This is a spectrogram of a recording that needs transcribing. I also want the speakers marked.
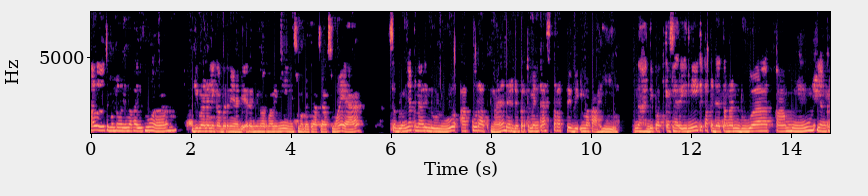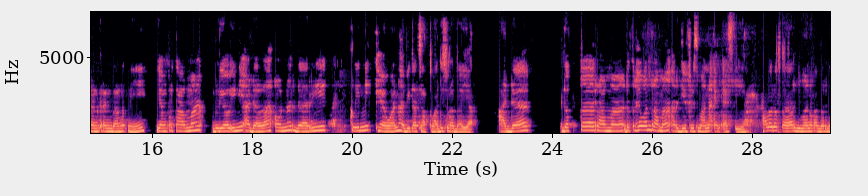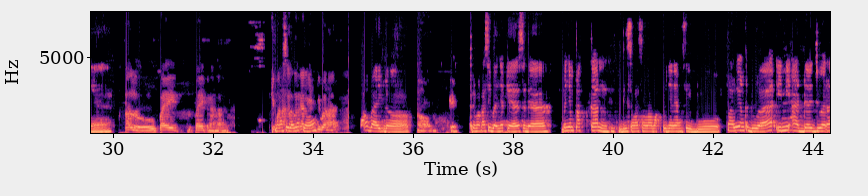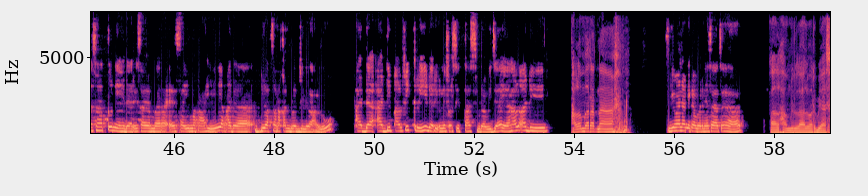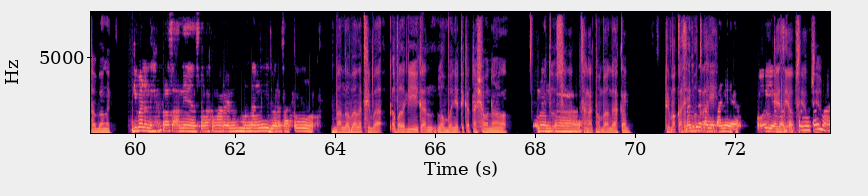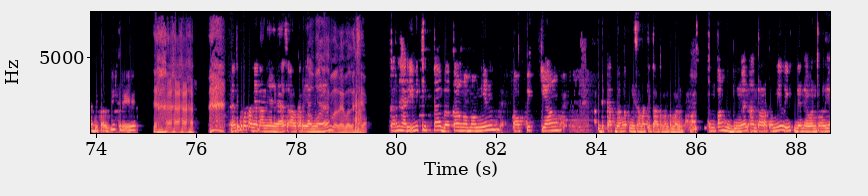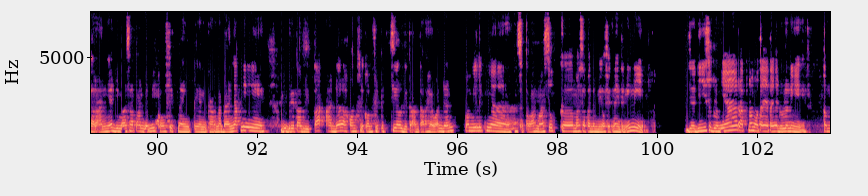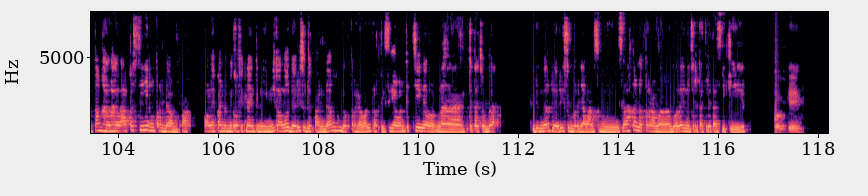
Speaker 1: Halo teman-teman terima kasih semua. Gimana nih kabarnya di era new normal ini? Semoga sehat-sehat semua ya. Sebelumnya kenalin dulu, aku Ratna dari Departemen Kastrat PBI Makahi. Nah, di podcast hari ini kita kedatangan dua tamu yang keren-keren banget nih. Yang pertama, beliau ini adalah owner dari klinik hewan Habitat Satwa di Surabaya. Ada Dokter Rama, Dokter Hewan Rama Argi Frismana MSI. Halo dokter, gimana kabarnya?
Speaker 2: Halo, baik, baik Rana.
Speaker 1: Terima kasih banyak ya.
Speaker 2: Gimana?
Speaker 1: Oh baik dok.
Speaker 2: Oh, oke.
Speaker 1: Terima kasih banyak ya sudah menyempatkan di sela-sela waktunya yang sibuk. Lalu yang kedua, ini ada juara satu nih dari sayembara esai Makahi yang ada dilaksanakan bulan Juli lalu. Ada Adib Alfikri dari Universitas Brawijaya. Halo Adib.
Speaker 3: Halo Mbak Ratna.
Speaker 1: Gimana nih kabarnya? Sehat-sehat?
Speaker 3: Alhamdulillah luar biasa banget.
Speaker 1: Gimana nih perasaannya setelah kemarin menang nih juara satu?
Speaker 3: Bangga banget sih Mbak. Apalagi kan lombanya tingkat nasional.
Speaker 1: Mantap.
Speaker 3: Itu sangat membanggakan. Terima kasih.
Speaker 1: Nanti kita tanya-tanya ya. Oh iya
Speaker 3: Oke,
Speaker 1: mantap.
Speaker 3: siap, siap,
Speaker 1: Sama-sama Adib Alfikri. Nanti kita tanya-tanya ya soal
Speaker 3: Oh,
Speaker 1: karyanya.
Speaker 3: boleh, boleh, boleh, siap.
Speaker 1: Karena hari ini kita bakal ngomongin topik yang dekat banget nih sama kita teman-teman. Tentang hubungan antara pemilik dan hewan peliharaannya di masa pandemi COVID-19. Karena banyak nih di berita-berita adalah konflik-konflik kecil gitu antara hewan dan pemiliknya setelah masuk ke masa pandemi COVID-19 ini. Jadi sebelumnya Ratna mau tanya-tanya dulu nih tentang hal-hal apa sih yang terdampak oleh pandemi COVID-19 ini kalau dari sudut pandang dokter hewan praktisi hewan kecil. Nah, kita coba dengar dari sumbernya langsung nih. Silahkan dokter Rama, boleh nih cerita-cerita sedikit.
Speaker 2: Oke,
